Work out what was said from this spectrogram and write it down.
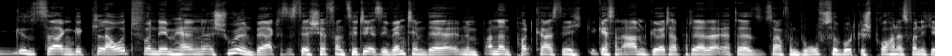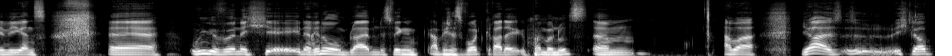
sozusagen geklaut von dem Herrn Schulenberg. Das ist der Chef von CTS Eventim, der in einem anderen Podcast, den ich gestern Abend gehört habe, hat er, hat er sozusagen von Berufsverbot gesprochen. Das fand ich irgendwie ganz äh, ungewöhnlich in Erinnerung bleiben. Deswegen habe ich das Wort gerade mal benutzt. Ähm, aber ja, ich glaube,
